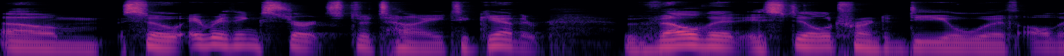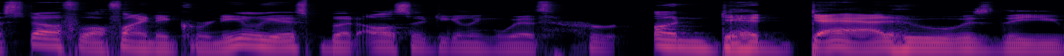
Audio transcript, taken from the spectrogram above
Um, so everything starts to tie together. Velvet is still trying to deal with all the stuff while finding Cornelius, but also dealing with her undead dad, who was the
